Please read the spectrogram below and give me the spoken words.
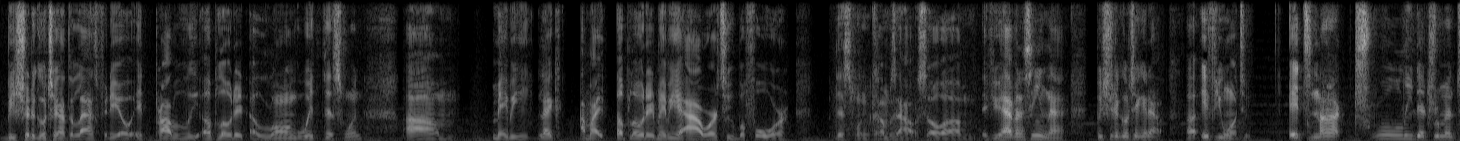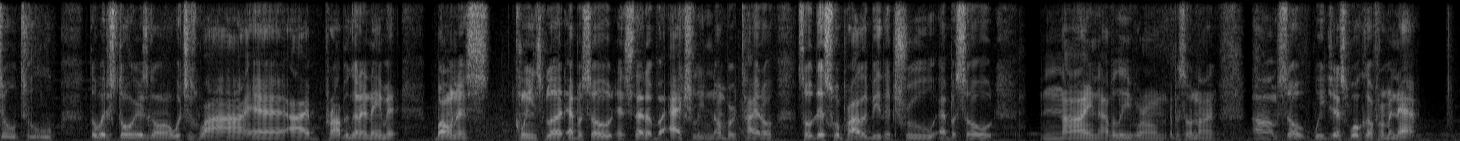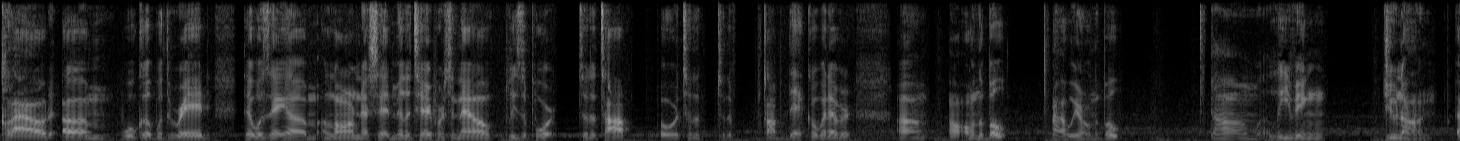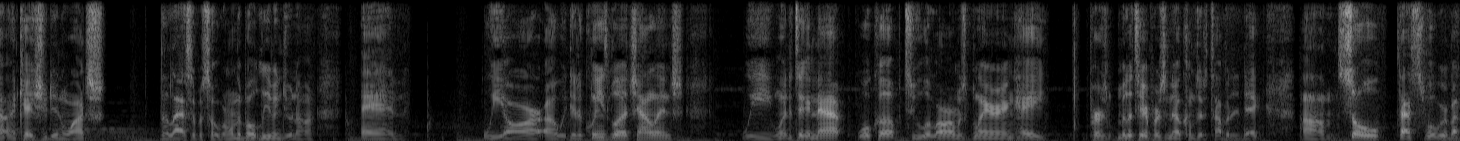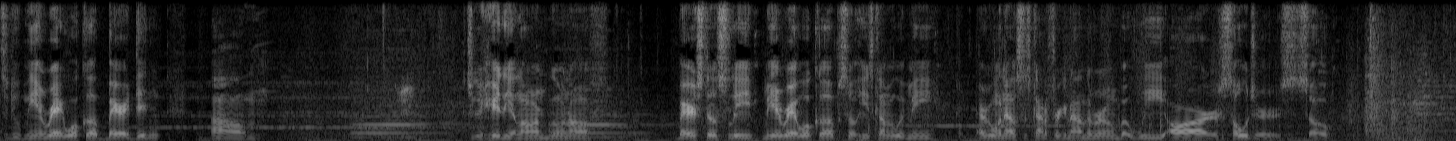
be sure to go check out the last video. It probably uploaded along with this one. Um, maybe like I might upload it maybe an hour or two before this one comes out. So um, if you haven't seen that, be sure to go check it out uh, if you want to. It's not truly detrimental to the way the story is going, which is why I uh, I'm probably gonna name it bonus Queen's Blood episode instead of an actually numbered title. So this will probably be the true episode nine, I believe we're on episode nine. Um, so we just woke up from a nap. Cloud um, woke up with red. There was a um, alarm that said military personnel, please report to the top or to the to the top deck or whatever um, on the boat. Uh, we are on the boat, um, leaving Junon. Uh, in case you didn't watch the last episode, we're on the boat leaving Junon, and we are uh, we did a Queen's Blood challenge. We went to take a nap, woke up to alarms blaring. Hey, per military personnel come to the top of the deck. Um, so that's what we're about to do. Me and Red woke up. Barret didn't. Um, you could hear the alarm going off. Barret's still asleep. Me and Red woke up, so he's coming with me. Everyone else is kind of freaking out in the room, but we are soldiers, so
